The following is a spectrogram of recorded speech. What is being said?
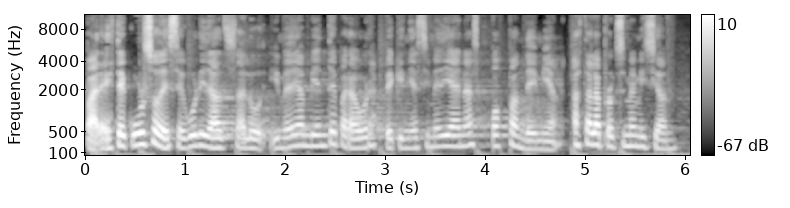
para este curso de seguridad, salud y medio ambiente para obras pequeñas y medianas post pandemia. Hasta la próxima emisión.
